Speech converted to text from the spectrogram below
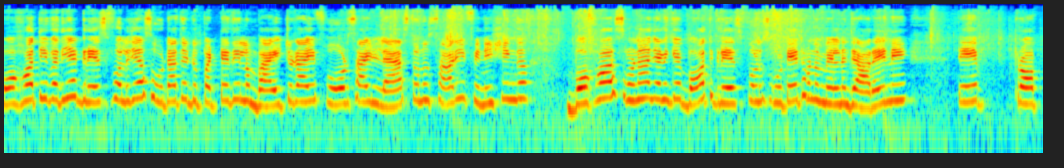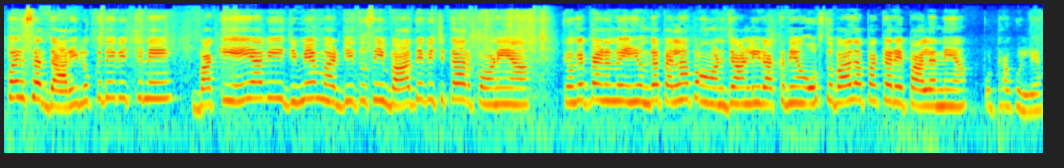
ਬਹੁਤ ਹੀ ਵਧੀਆ ਗ੍ਰੇਸਫੁਲ ਜਿਹਾ ਸੂਟ ਆ ਤੇ ਦੁਪੱਟੇ ਦੀ ਲੰਬਾਈ ਚੌੜਾਈ ਫੋਰ ਸਾਈਡ ਲੈਸ ਤੁਹਾਨੂੰ ਸਾਰੀ ਫਿਨਿਸ਼ਿੰਗ ਬਹੁਤ ਸੋਹਣਾ ਜਾਣੀ ਕਿ ਬਹੁਤ ਗ੍ਰੇਸਫੁਲ ਸੂਟ ਇਹ ਤੁਹਾਨੂੰ ਮਿਲਣ ਜਾ ਰਹੇ ਨੇ ਤੇ ਪ੍ਰੋਪਰ ਸਰਦਾਰੀ ਲੁੱਕ ਦੇ ਵਿੱਚ ਨੇ। ਬਾਕੀ ਇਹ ਆ ਵੀ ਜਿਵੇਂ ਮਰਜ਼ੀ ਤੁਸੀਂ ਬਾਅਦ ਦੇ ਵਿੱਚ ਘਰ ਪਾਉਣੇ ਆ, ਕਿਉਂਕਿ ਭੈਣਾਂ ਨੂੰ ਇਹੀ ਹੁੰਦਾ ਪਹਿਲਾਂ ਆਪਾਂ ਆਉਣ ਜਾਣ ਲਈ ਰੱਖਦੇ ਆ, ਉਸ ਤੋਂ ਬਾਅਦ ਆਪਾਂ ਘਰੇ ਪਾ ਲੈਂਦੇ ਆ। ਪੁੱਠਾ ਖੁੱਲਿਆ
